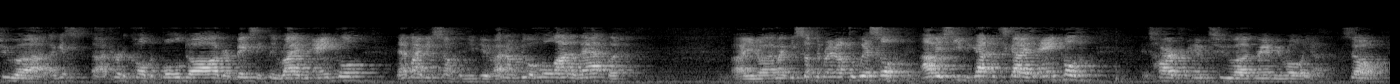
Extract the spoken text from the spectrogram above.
to, uh, I guess I've heard it called the bulldog, or basically ride an ankle, that might be something you do. I don't do a whole lot of that, but uh, you know that might be something right off the whistle. Obviously, if you got this guy's ankle, it's hard for him to uh, Granby roll you. So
